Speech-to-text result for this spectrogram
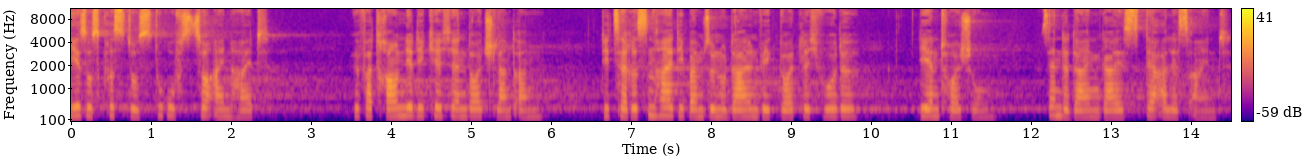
Jesus Christus, du rufst zur Einheit. Wir vertrauen dir die Kirche in Deutschland an, die Zerrissenheit, die beim synodalen Weg deutlich wurde, die Enttäuschung. Sende deinen Geist, der alles eint.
